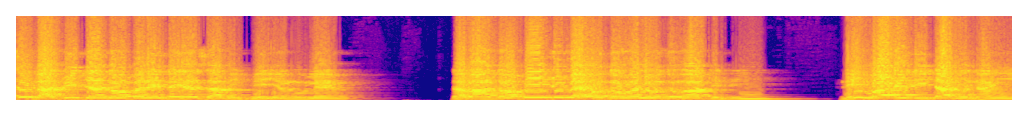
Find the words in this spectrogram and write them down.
စိတ်မှကျွင်ကြံသောပရိသေယသာပိဘေးရန်ကိုလည်းသဗ္ဗတောပိကျွမဲ့ဥသောအလုံးစုံအားဖြင့်သည်နေဝါရိတိတမြင်နိုင်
